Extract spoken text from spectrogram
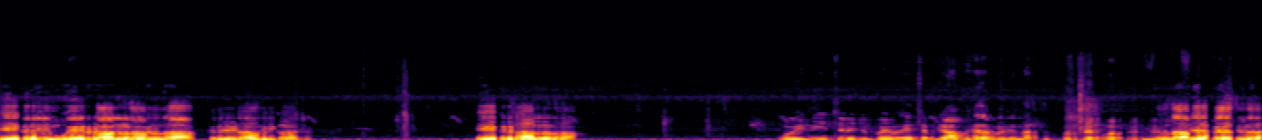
ਇੱਕ ਨਿੰਬੂ 1 ਡਾਲਰ ਦਾ ਮਿਲਦਾ ਕੈਨੇਡਾ ਅਮਰੀਕਾ 'ਚ। 1 ਡਾਲਰ ਦਾ। ਕੋਈ ਨਹੀਂ ਇੱਥੇ ਵੀ ਇੱਥੇ 50 ਪੈਸੇ ਦਾ ਮਿਲ ਜਾਂਦਾ। ਮਿਲਦਾ ਪਿਆ ਪੈਸੇ ਦਾ।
